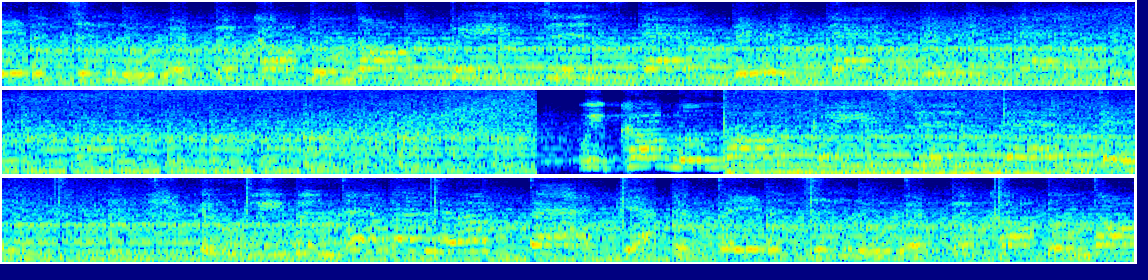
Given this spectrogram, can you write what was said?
faded We've come a long way since that, day. We've come a long way since that day And we will never look back. The faded We've come a long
